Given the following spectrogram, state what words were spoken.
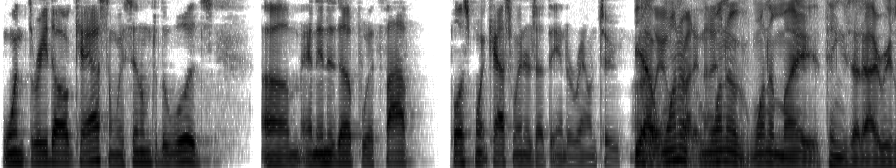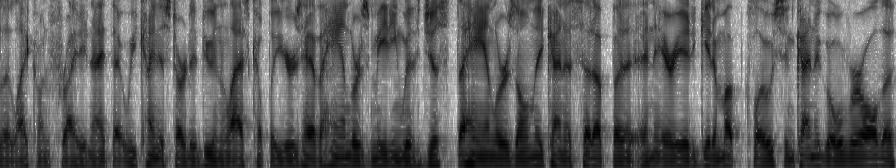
one three dog cast, and we sent them to the woods, um, and ended up with five plus point cast winners at the end of round two. Yeah, early on one of night. one of one of my things that I really like on Friday night that we kind of started doing the last couple of years have a handlers meeting with just the handlers only, kind of set up a, an area to get them up close and kind of go over all the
